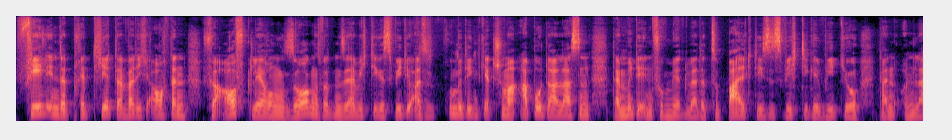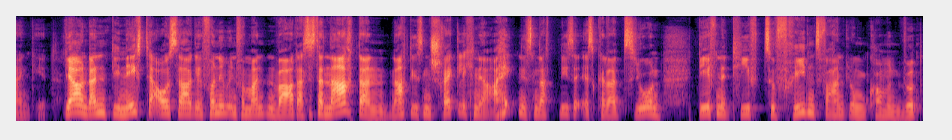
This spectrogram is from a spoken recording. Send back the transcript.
fehlinterpretiert. Da werde ich auch dann für Aufklärung sorgen. Es wird ein sehr wichtiges Video. Also unbedingt jetzt schon mal Abo da lassen, damit ihr informiert werdet, sobald dieses wichtige Video dann online geht. Ja, und dann die nächste Aussage von dem Informanten war, dass es danach dann, nach diesen schrecklichen Ereignissen, nach dieser Eskalation, definitiv zu Friedensverhandlungen kommen wird.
